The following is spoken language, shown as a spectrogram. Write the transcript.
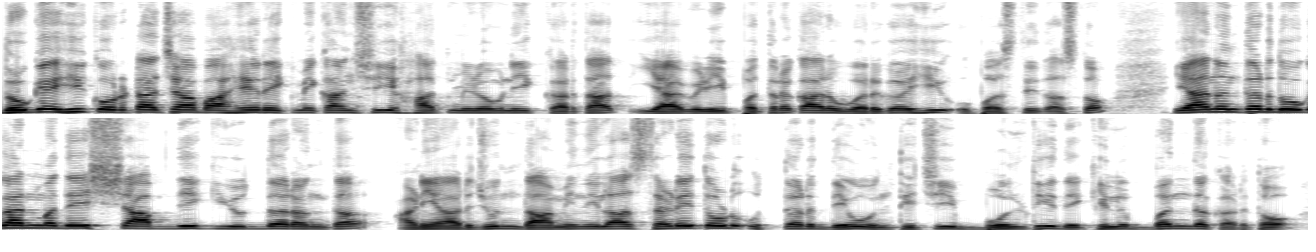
दोघेही कोर्टाच्या बाहेर एकमेकांशी हात मिळवणी करतात. यावेळी पत्रकार वर्गही उपस्थित असतो. यानंतर दोघांमध्ये शाब्दिक युद्ध रंगतं आणि अर्जुन दामिनीला सडेतोड उत्तर देऊन तिची बोलती देखील बंद करतो.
